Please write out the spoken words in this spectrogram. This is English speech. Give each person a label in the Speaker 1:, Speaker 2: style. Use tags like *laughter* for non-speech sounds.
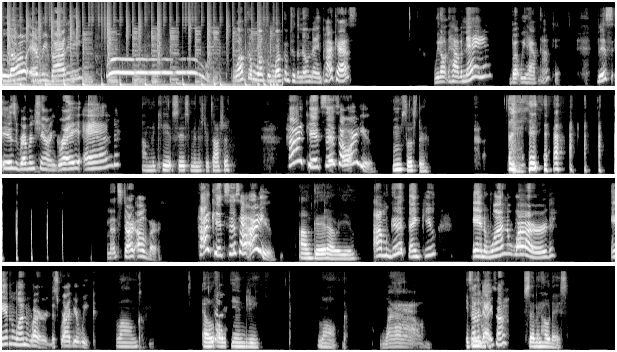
Speaker 1: Hello, everybody. Woo! Welcome, welcome, welcome to the No Name Podcast. We don't have a name, but we have content. This is Reverend Sharon Gray, and
Speaker 2: I'm the kid sis, Minister Tasha.
Speaker 1: hi, kid sis. How are you?
Speaker 2: Mm, sister. *laughs*
Speaker 1: Let's start over. Hi, kid sis. How are you?
Speaker 2: I'm good. How are you?
Speaker 1: I'm good, thank you. In one word, in one word, describe your week.
Speaker 2: Long. L O N G. Long.
Speaker 1: Wow.
Speaker 2: If
Speaker 1: Seven
Speaker 2: you know-
Speaker 1: days, huh?
Speaker 2: Seven whole days.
